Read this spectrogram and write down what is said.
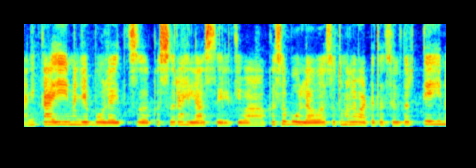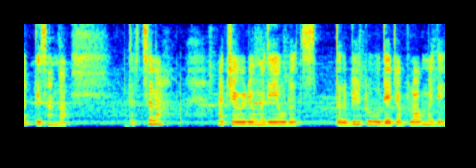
आणि काही म्हणजे बोलायचं कसं राहिलं असेल किंवा कसं बोलावं असं तुम्हाला वाटत असेल तर तेही नक्की सांगा. तर चला आजच्या व्हिडिओमध्ये एवढंच. तर भेटू उद्याच्या ब्लॉगमध्ये.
